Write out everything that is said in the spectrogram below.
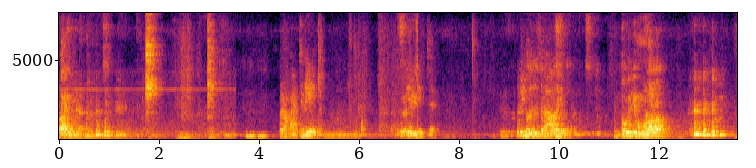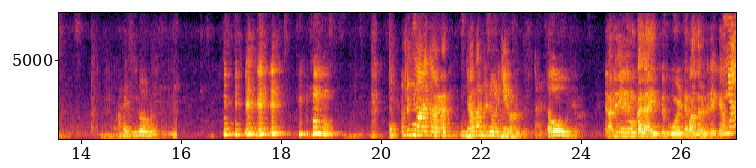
പറഞ്ഞു വിടാം പച്ചടി ഒരു ദ്രാവകം എന്തോ വലിയ മുളകാ. അതെ ചൂടോട് അപ്പൊ നാളെ കാണാം. ഞാൻ പന്ത്രണ്ട് മണിക്കാണ് കാണുന്നത്. ഓ രാവിലെ ഏഴ് മുക്കാലായിട്ട് പോയിട്ട്. ഞാൻ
